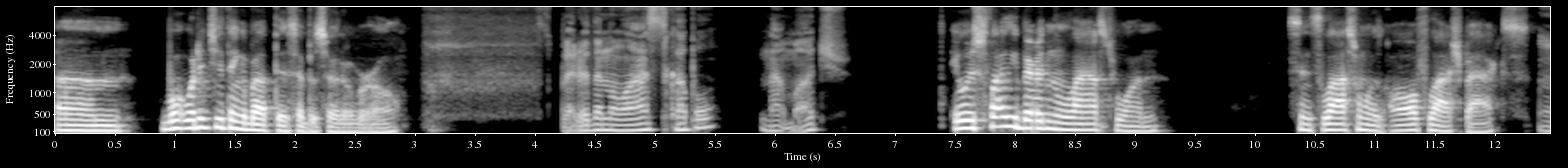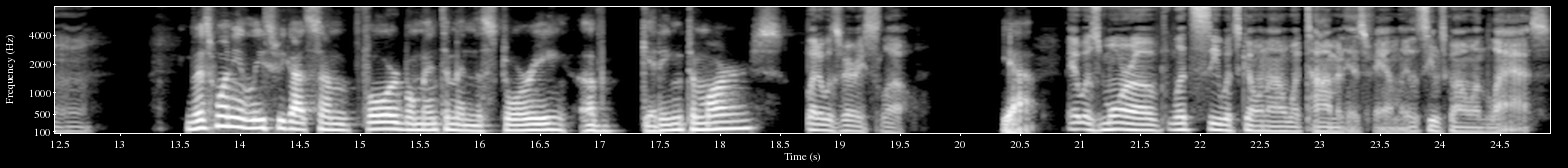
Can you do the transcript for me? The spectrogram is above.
Um what what did you think about this episode overall? It's better than the last couple. Not much. It was slightly better than the last one, since the last one was all flashbacks. hmm This one, at least, we got some forward momentum in the story of getting to Mars. But it was very slow. Yeah, It was more of let's see what's going on with Tom and his family. Let's see what's going on with Laz.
